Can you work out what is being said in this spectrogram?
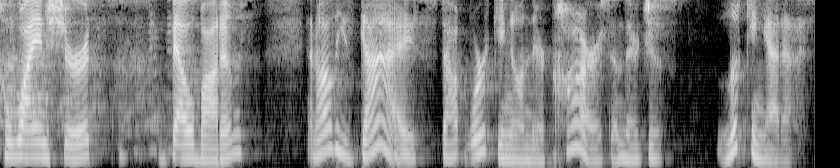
Hawaiian shirts, bell bottoms. And all these guys stop working on their cars and they're just looking at us.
